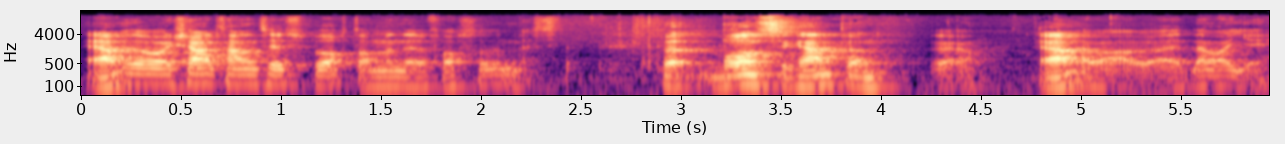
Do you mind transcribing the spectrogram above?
Ja, Det var ikke alternativ supporter, men det var fortsatt det beste. Bronsekampen. Ja. Ja. Det var, det var gøy.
